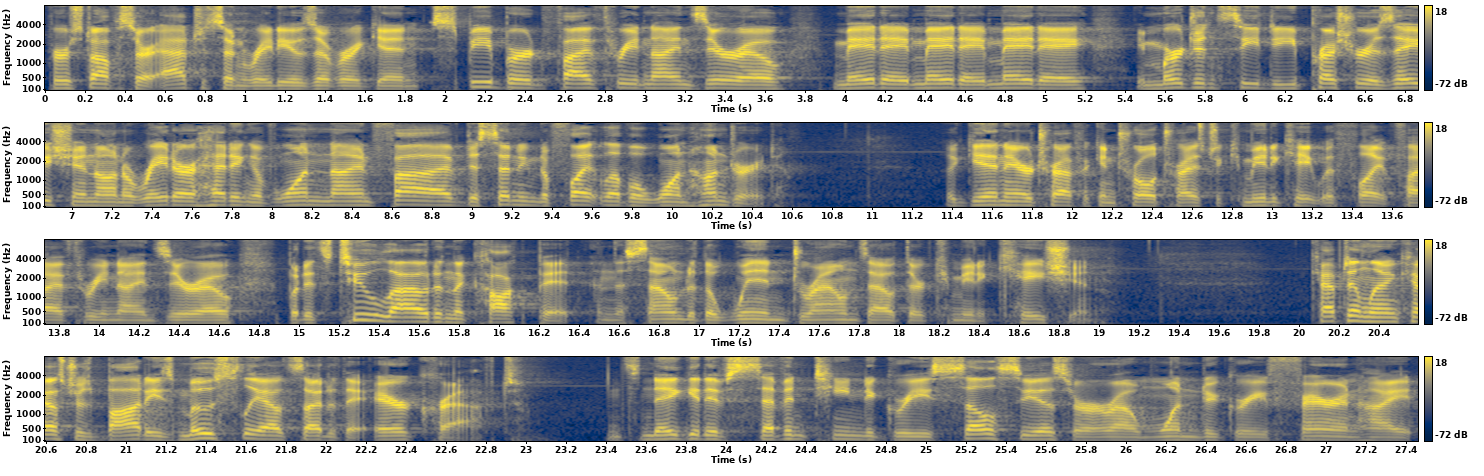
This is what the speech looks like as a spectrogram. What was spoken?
First Officer Atchison radios over again Speedbird 5390, Mayday, Mayday, Mayday, emergency depressurization on a radar heading of 195, descending to flight level 100. Again, air traffic control tries to communicate with Flight 5390, but it's too loud in the cockpit, and the sound of the wind drowns out their communication. Captain Lancaster's body is mostly outside of the aircraft. It's negative 17 degrees Celsius or around 1 degree Fahrenheit.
